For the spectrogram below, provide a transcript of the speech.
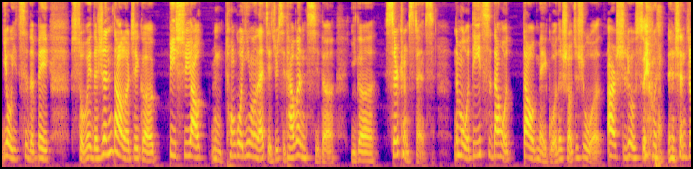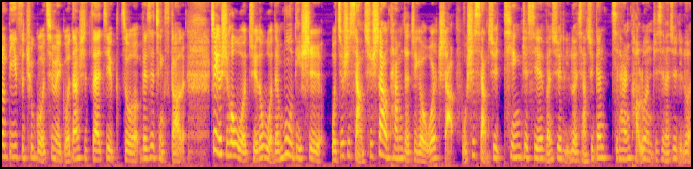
又一次的被所谓的扔到了这个。必须要嗯通过英文来解决其他问题的一个 circumstance。那么我第一次当我到美国的时候，就是我二十六岁，我人生中第一次出国去美国，当时在 Duke 做 visiting scholar。这个时候，我觉得我的目的是我就是想去上他们的这个 workshop，我是想去听这些文学理论，想去跟其他人讨论这些文学理论。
